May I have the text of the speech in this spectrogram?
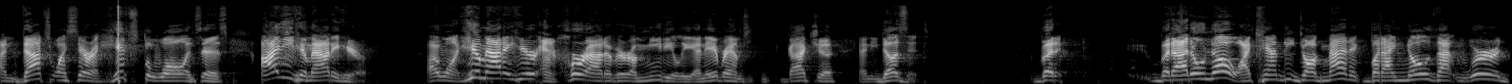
And that's why Sarah hits the wall and says, I need him out of here. I want him out of here and her out of here immediately. And Abraham's gotcha, and he does it. But but I don't know. I can't be dogmatic, but I know that word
